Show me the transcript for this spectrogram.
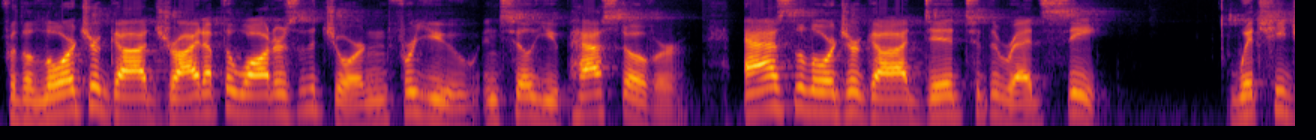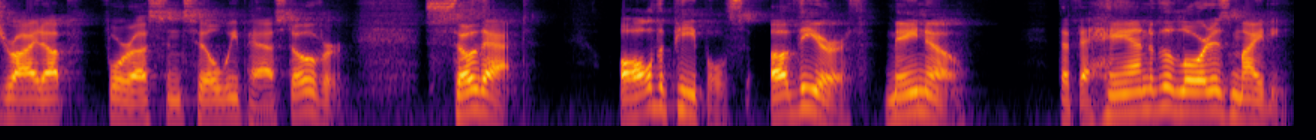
For the Lord your God dried up the waters of the Jordan for you until you passed over as the Lord your God did to the Red Sea, which he dried up for us until we passed over, so that all the peoples of the earth may know that the hand of the Lord is mighty,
